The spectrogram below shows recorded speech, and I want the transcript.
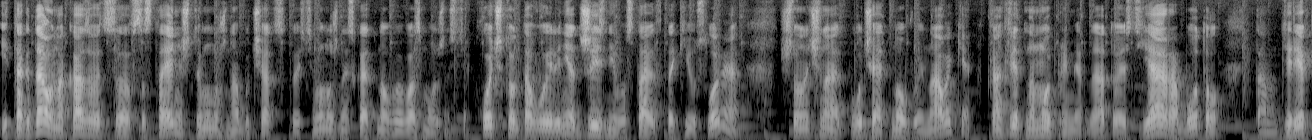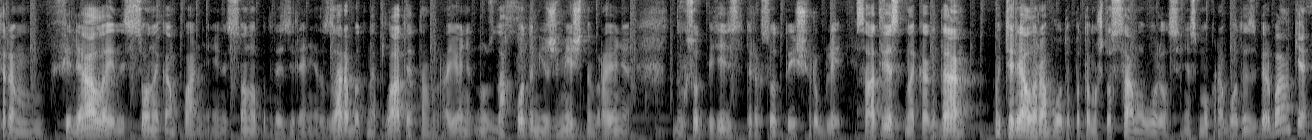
и тогда он оказывается в состоянии, что ему нужно обучаться, то есть ему нужно искать новые возможности. Хочет он того или нет, жизнь его ставит в такие условия, что он начинает получать новые навыки. Конкретно мой пример, да, то есть я работал там директором филиала инвестиционной компании, инвестиционного подразделения, с заработной платой там в районе, ну, с доходом ежемесячным в районе 250-300 тысяч рублей. Соответственно, когда потерял работу, потому что сам уволился, не смог работать в Сбербанке,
